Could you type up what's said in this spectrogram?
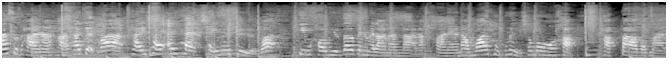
ถ้าสุดท้ายนะคะ ถ้าเกิดว่าใครใช้ iPad ใช้มือถือหรือว่าพิมพ์คอมพิวเตอร์เป็นเวลานานๆนะคะ แนะนำว่าทุก 1 ชั่วโมงค่ะพักตาประมาณ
